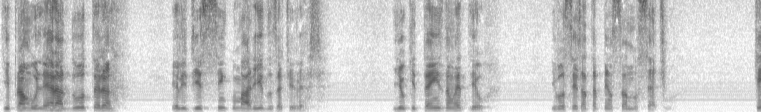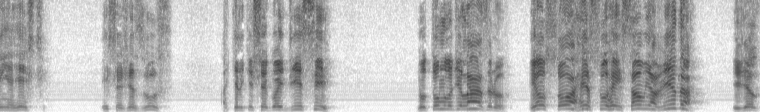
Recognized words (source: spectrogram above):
que para a mulher adúltera, ele diz cinco maridos já tiveste. E o que tens não é teu. E você já está pensando no sétimo. Quem é este? Este é Jesus aquele que chegou e disse no túmulo de Lázaro: Eu sou a ressurreição e a vida. E, Jesus,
